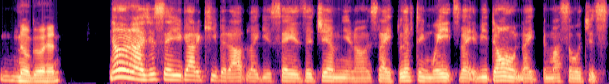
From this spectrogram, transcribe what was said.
mhm. no, go ahead. No, no, no, I just say you got to keep it up. Like you say, it's a gym, you know, it's like lifting weights. Like if you don't, like the muscle just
